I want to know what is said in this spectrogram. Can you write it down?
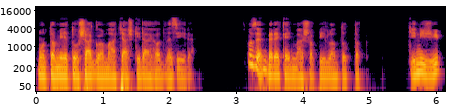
mondta méltósággal Mátyás király hadvezére. Az emberek egymásra pillantottak. Kinizsi?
